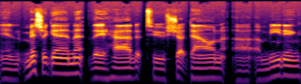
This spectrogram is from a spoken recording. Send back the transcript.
In Michigan, they had to shut down uh, a meeting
